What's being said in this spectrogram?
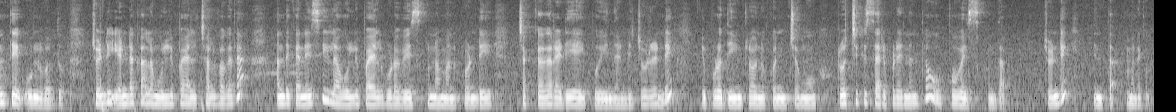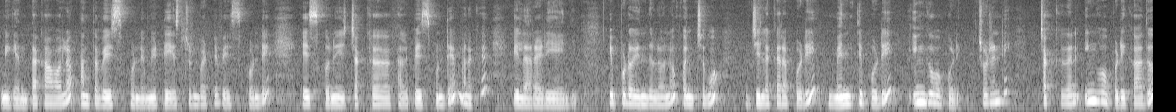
అంతే ఉల్లివద్దు చూడండి ఎండాకాలం ఉల్లిపాయలు చలవ కదా? అందుకనేసి ఇలా ఉల్లిపాయలు కూడా వేసుకున్నాం అనుకోండి చక్కగా రెడీ అయిపోయిందండి. చూడండి ఇప్పుడు దీంట్లోనూ కొంచెము రుచికి సరిపడినంత ఉప్పు వేసుకుందాం. చూడండి. ఇంత మనకు మీకు ఎంత కావాలో అంత వేసుకోండి. మీ టేస్ట్ని బట్టి వేసుకోండి. వేసుకొని చక్కగా కలిపేసుకుంటే మనకి ఇలా రెడీ అయింది. ఇప్పుడు ఇందులోనూ కొంచెము జీలకర్ర పొడి మెంతి పొడి ఇంగువ పొడి. చూడండి. చక్కగా ఇంగువ పొడి కాదు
